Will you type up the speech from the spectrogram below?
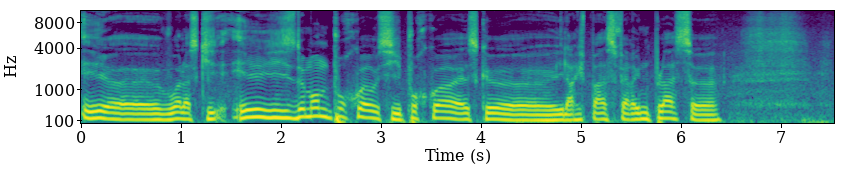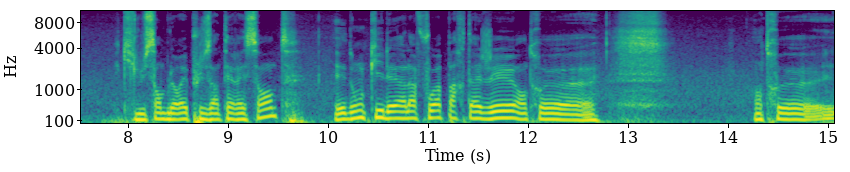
et euh, voilà ce qui. Et il se demande pourquoi aussi. Pourquoi est-ce qu'il euh, n'arrive pas à se faire une place euh, qui lui semblerait plus intéressante? Et donc il est à la fois partagé entre. Euh,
